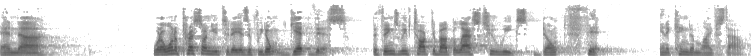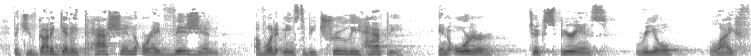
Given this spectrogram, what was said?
And uh, what I want to press on you today is if we don't get this, the things we've talked about the last two weeks don't fit in a kingdom lifestyle. That you've got to get a passion or a vision of what it means to be truly happy in order to experience real life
